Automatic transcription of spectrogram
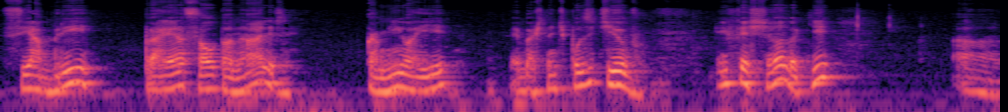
se abrir para essa autoanálise, o caminho aí é bastante positivo. E fechando aqui a,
